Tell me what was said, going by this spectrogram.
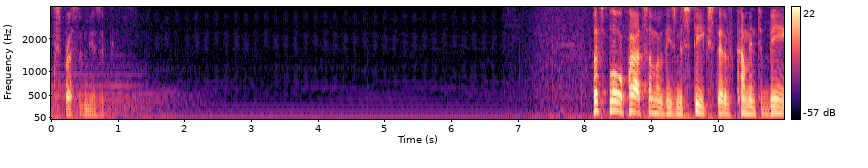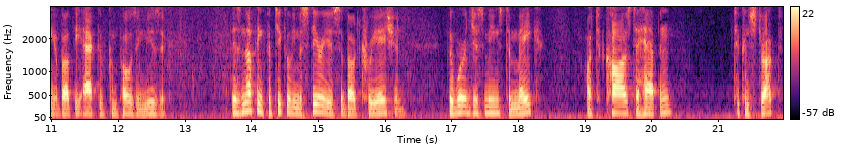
Expressive music. Let's blow apart some of these mystiques that have come into being about the act of composing music. There's nothing particularly mysterious about creation. The word just means to make or to cause to happen, to construct.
